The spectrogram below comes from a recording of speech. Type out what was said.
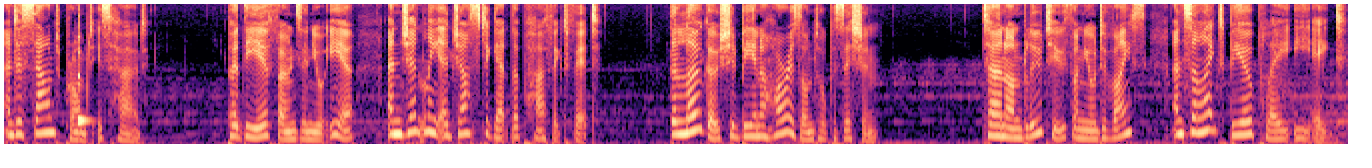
and a sound prompt is heard. Put the earphones in your ear and gently adjust to get the perfect fit. The logo should be in a horizontal position. Turn on Bluetooth on your device and select Beoplay E8.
